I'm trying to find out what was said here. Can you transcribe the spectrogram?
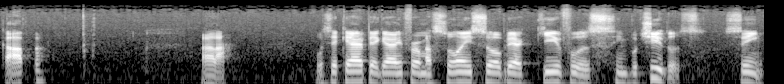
capa. Ah lá. Você quer pegar informações sobre arquivos embutidos? Sim.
